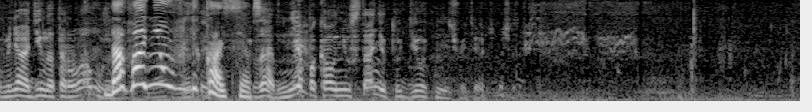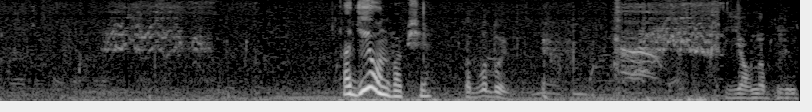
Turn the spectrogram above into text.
У меня один оторвал уже. Давай не увлекайся. Зай, мне пока он не устанет, тут делать нечего. тебе честно. А где он вообще? Под водой. Явно, блин.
